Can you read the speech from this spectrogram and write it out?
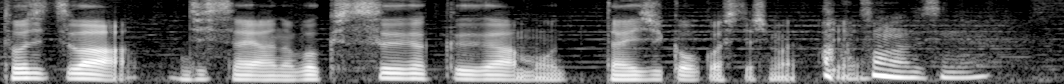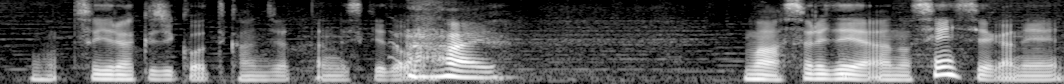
当日は実際あの僕数学がもう大事故を起こしてしまって。あそうなんですね。もう墜落事故って感じだったんですけど。はい。まあそれであの先生がね、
